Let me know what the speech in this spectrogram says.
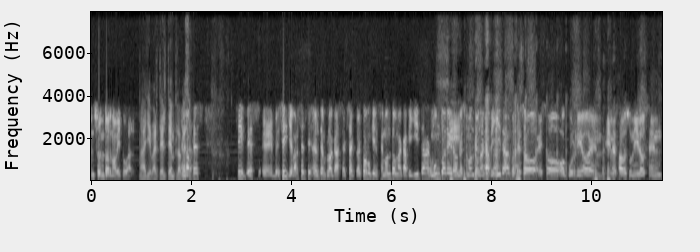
en su entorno habitual. Ah, llevarte el templo a casa. Entonces, sí, es, eh, sí, llevarse el, el templo a casa, exacto. Es como quien se monta una capillita, como un torero Sí. que se monta una capillita, pues eso, eso ocurrió en, en Estados Unidos en,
